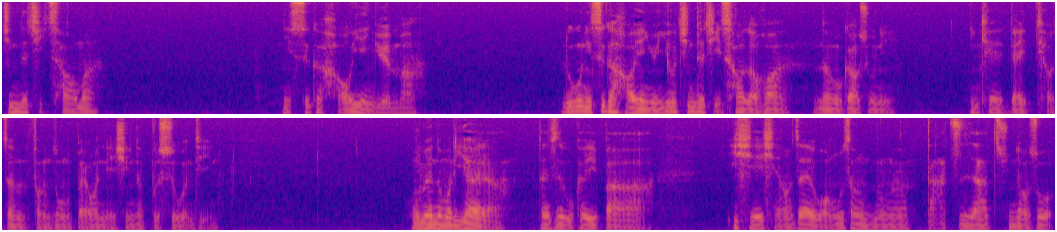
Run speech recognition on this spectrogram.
经得起操吗？你是个好演员吗？如果你是个好演员又经得起操的话，那我告诉你，你可以来挑战房仲百万年薪，那不是问题。我没有那么厉害啦，但是我可以把一些想要在网络上打字啊，寻找说。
